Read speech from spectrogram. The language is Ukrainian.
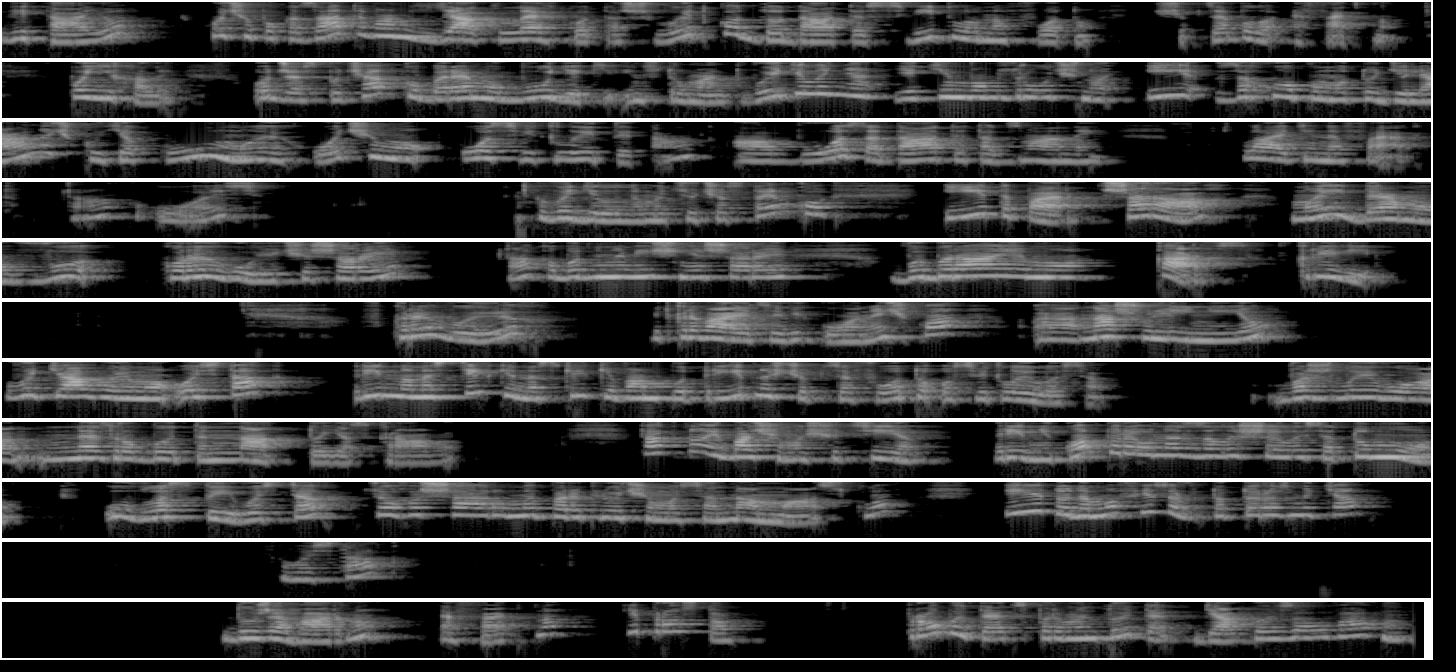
Вітаю! Хочу показати вам, як легко та швидко додати світло на фото, щоб це було ефектно. Поїхали! Отже, спочатку беремо будь-який інструмент виділення, яким вам зручно, і захопимо ту діляночку, яку ми хочемо освітлити, так? або задати так званий lighting ефект. Так, ось. Виділили ми цю частинку. І тепер в шарах ми йдемо в коригуючі шари, так, або динамічні шари, вибираємо curves, криві. В кривих відкривається віконечко, е, нашу лінію витягуємо ось так, рівно настільки, наскільки вам потрібно, щоб це фото освітлилося. Важливо не зробити надто яскраве. Так, ну і бачимо, що ці рівні контури у нас залишилися, тому у властивостях цього шару ми переключимося на маску і додамо фізер, тобто розмиття. Ось так. Дуже гарно, ефектно і просто. Пробуйте, експериментуйте. Дякую за увагу!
